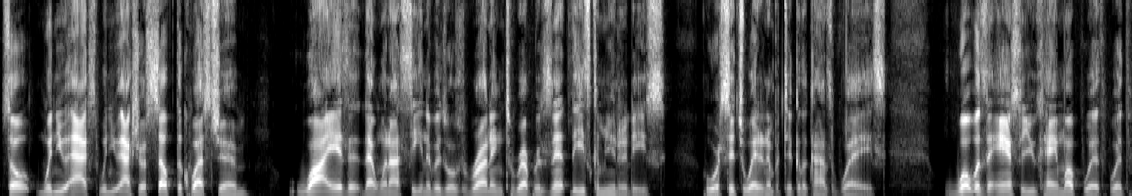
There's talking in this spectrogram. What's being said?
So when you ask when you ask yourself the question, why is it that when I see individuals running to represent these communities who are situated in particular kinds of ways, what was the answer you came up with with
